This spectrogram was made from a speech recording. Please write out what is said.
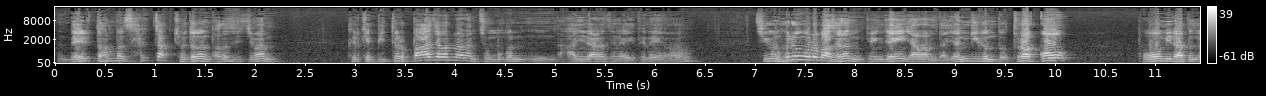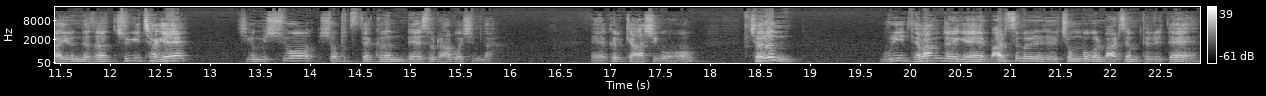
내일 또 한번 살짝 조정은 받을 수 있지만 그렇게 밑으로 빠져갈 만한 종목은 음, 아니라는 생각이 드네요. 지금 흐름으로 봐서는 굉장히 양호합니다. 연기금도 들어왔고 보험이라든가 이런 데서 주기차게 지금 슈어 쇼프트테크는 매수를 하고 있습니다. 예, 그렇게 아시고 저는 우리 대방들에게 말씀을 종목을 말씀드릴 때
